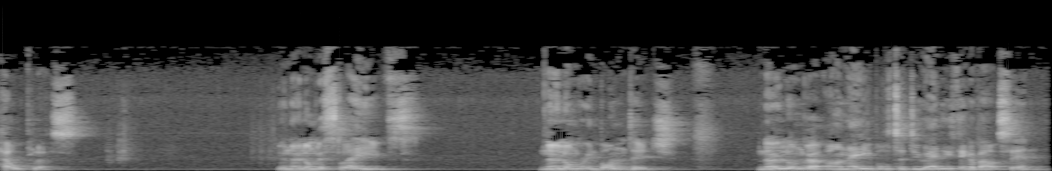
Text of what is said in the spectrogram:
helpless. You're no longer slaves, no longer in bondage, no longer unable to do anything about sin.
